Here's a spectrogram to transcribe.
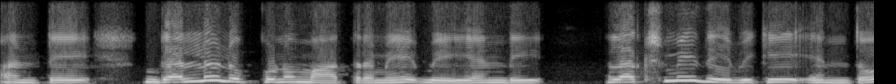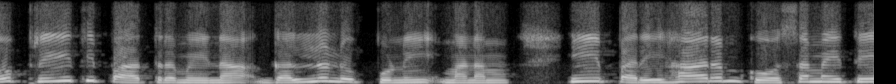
అంటే గల్లులుప్పును మాత్రమే వేయండి. లక్ష్మీదేవికి ఎంతో ప్రీతి పాత్రమైన గల్లులుప్పుని మనం ఈ పరిహారం కోసమైతే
